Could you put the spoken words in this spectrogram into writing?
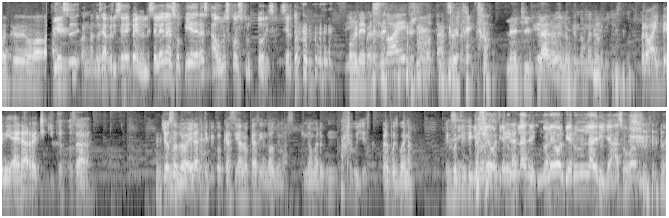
Mateo de Y eso, o sea, pero usted, bueno, usted le lanzó piedras a unos constructores, ¿cierto? Sí, Obreros. pero no a ellos como tal. Su efecto. Le Sí, chiflaron. lo que no me enorgullezco. Pero ahí tenía, era re chiquito, o sea, yo solo era el típico que hacía lo que hacían los demás y no me or- no me enorgullezco. Pero pues bueno, Sí, y no, le volvieron era un ladri- no le devolvieron un ladrillazo o algo.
